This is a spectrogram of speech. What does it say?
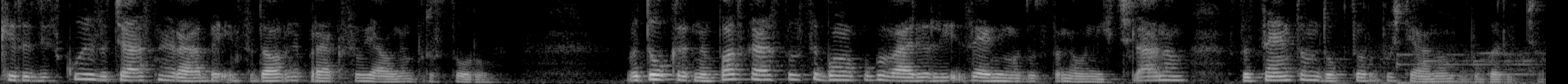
ki raziskuje začasne rabe in sodobne prakse v javnem prostoru. V tokratnem podkastu se bomo pogovarjali z enim od ustanovnih članov, s docentom dr. Boštjanom Bugaričem.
